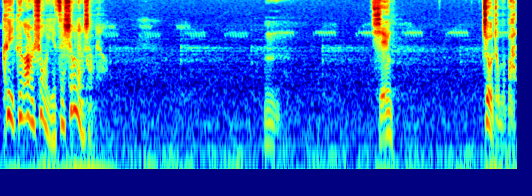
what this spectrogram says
可以跟二少爷再商量商量。嗯，行，就这么办。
